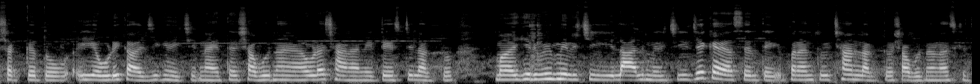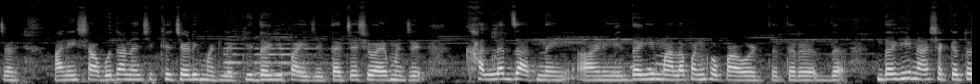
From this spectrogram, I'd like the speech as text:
शक्यतो एवढी काळजी घ्यायची नाही तर साबुदाणा एवढा छान आणि टेस्टी लागतो. मग हिरवी मिरची लाल मिरची जे काय असेल ते परंतु छान लागतो साबुदाणाच खिचडी. आणि साबुदाण्याची खिचडी म्हटलं की दही पाहिजे. त्याच्याशिवाय म्हणजे खाल्लंच जात नाही. आणि दही मला पण खूप आवडतं. तर द दही ना शक्यतो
